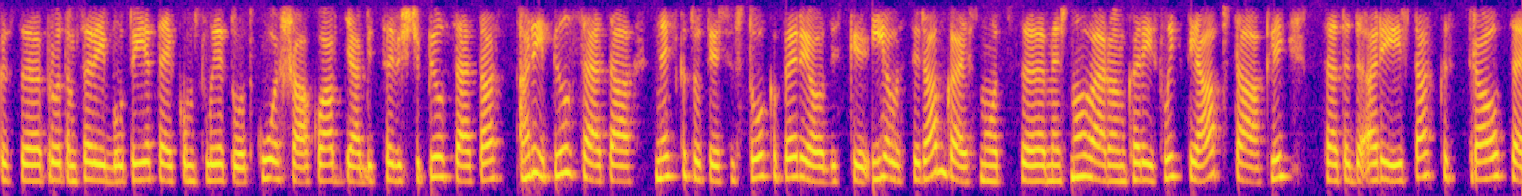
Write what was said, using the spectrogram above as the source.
kas, eh, protams, arī būtu ieteikums lietot košāku apģērbu, sevišķi pilsētās. Arī pilsētā, neskatoties uz to, ka periodiski ielas ir apgaismotas, eh, mēs novērojam, ka arī sliktie apstākļi Tātad arī ir tas, kas traucē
